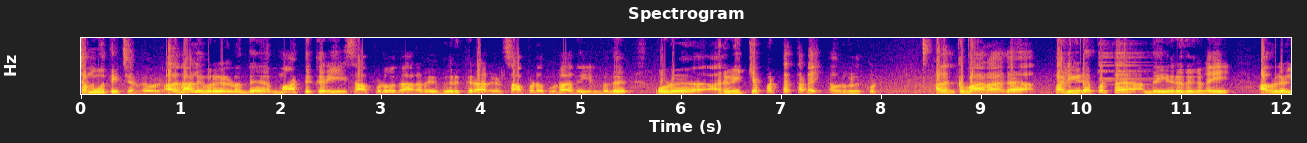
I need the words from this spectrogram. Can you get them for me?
சமூகத்தைச் சேர்ந்தவர்கள். அதனால் இவர்கள் வந்து மாட்டுக்கறியை சாப்பிடுவது அறவே வெறுக்கிறார்கள் சாப்பிடக்கூடாது என்பது ஒரு அறிவிக்கப்பட்ட தடை அவர்களுக்குள். அதற்கு மாறாக பலியிடப்பட்ட அந்த எருதுகளை அவர்கள்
